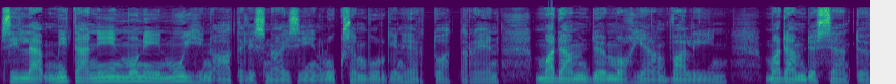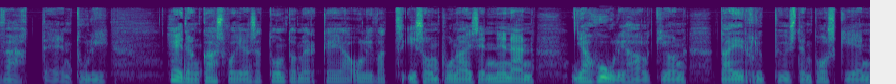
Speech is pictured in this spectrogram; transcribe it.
Sillä mitä niin moniin muihin aatelisnaisiin Luxemburgin herttuattareen, Madame de Maurian Valin, Madame de Saint-Euverteen tuli, heidän kasvojensa tuntomerkkejä olivat ison punaisen nenän ja huulihalkion tai ryppyisten poskien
